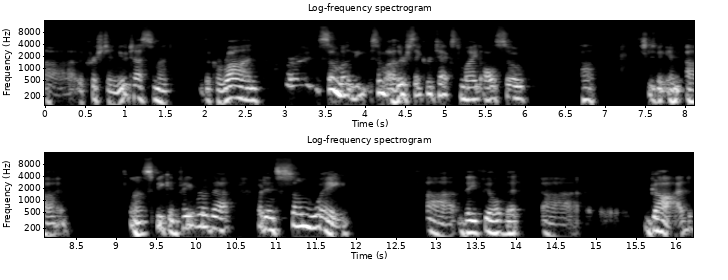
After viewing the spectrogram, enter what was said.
uh, the Christian New Testament, the Quran, or some of the some other sacred text might also, uh, excuse me, and uh, uh, speak in favor of that. But in some way, they feel that God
